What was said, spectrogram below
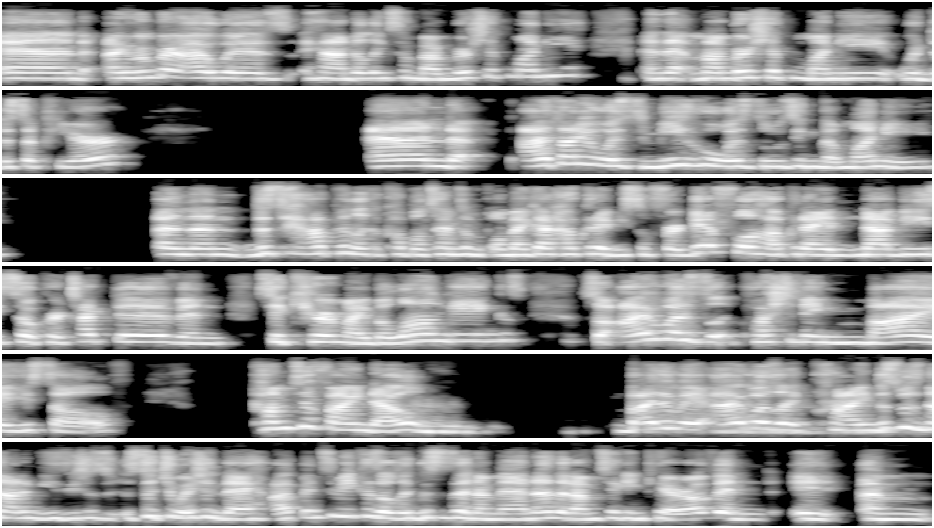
And I remember I was handling some membership money, and that membership money would disappear. And I thought it was me who was losing the money. And then this happened like a couple times. I'm oh my God, how could I be so forgetful? How could I not be so protective and secure my belongings? So I was questioning myself. Come to find out, Mhm. By the way, I was like crying. This was not an easy situation that happened to me because I was like, this is an amana that I'm taking care of, and it um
